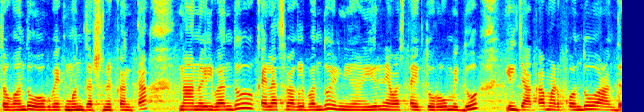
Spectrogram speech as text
ತೊಗೊಂಡು ಹೋಗ್ಬೇಕು ಮುಂದೆ ದರ್ಶನಕ್ಕಂತ. ನಾನು ಇಲ್ಲಿ ಬಂದು, ಕೈಲಾಸ ಬಾಗ್ಲು ಬಂದು, ಇಲ್ಲಿ ನೀರಿನ ವ್ಯವಸ್ಥೆ ಇತ್ತು ರೂಮ್ ಇದ್ದು, ಇಲ್ಲಿ ಜಳಕ ಮಾಡ್ಕೊಂಡು ಅದು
